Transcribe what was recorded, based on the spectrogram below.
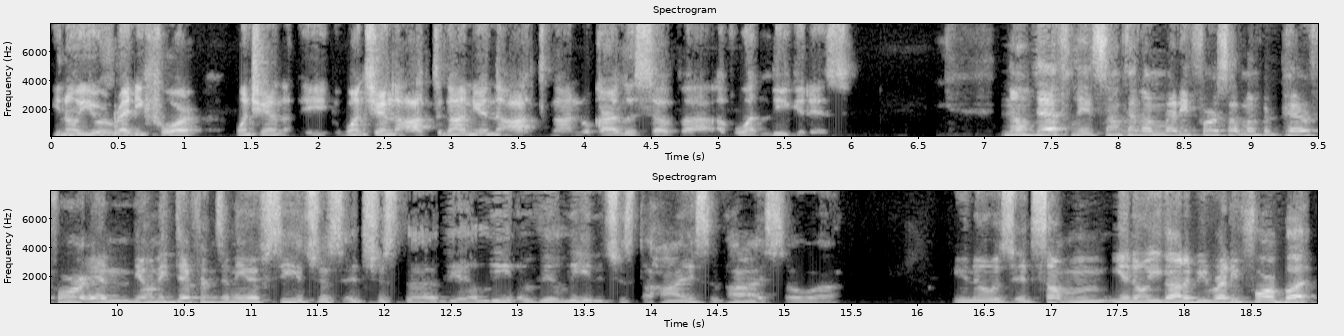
you know you were ready for? Once you're in the, once you're in the octagon, you're in the octagon, regardless of uh, of what league it is. No, definitely, it's something I'm ready for, something I'm prepared for. And the only difference in the UFC, it's just it's just the the elite of the elite. It's just the highest of highs. So, uh, you know, it's it's something you know you got to be ready for. But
